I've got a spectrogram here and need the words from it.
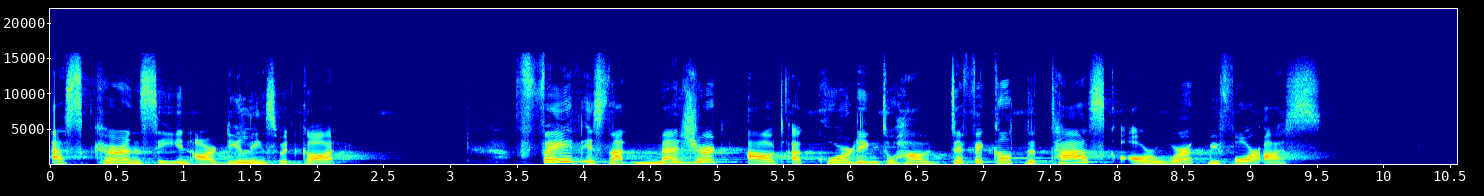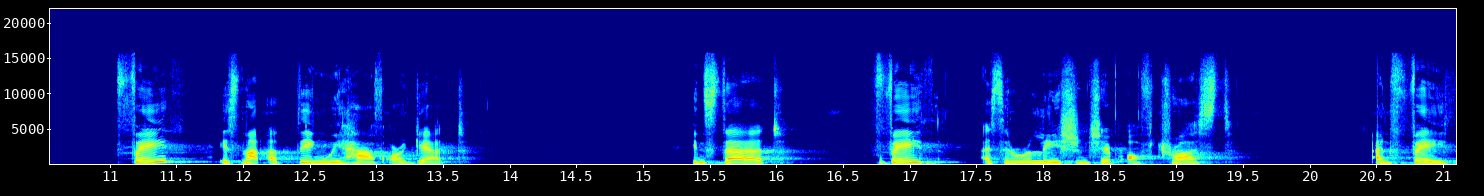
as currency in our dealings with God. Faith is not measured out according to how difficult the task or work before us. Faith is not a thing we have or get. Instead, faith is a relationship of trust, and faith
